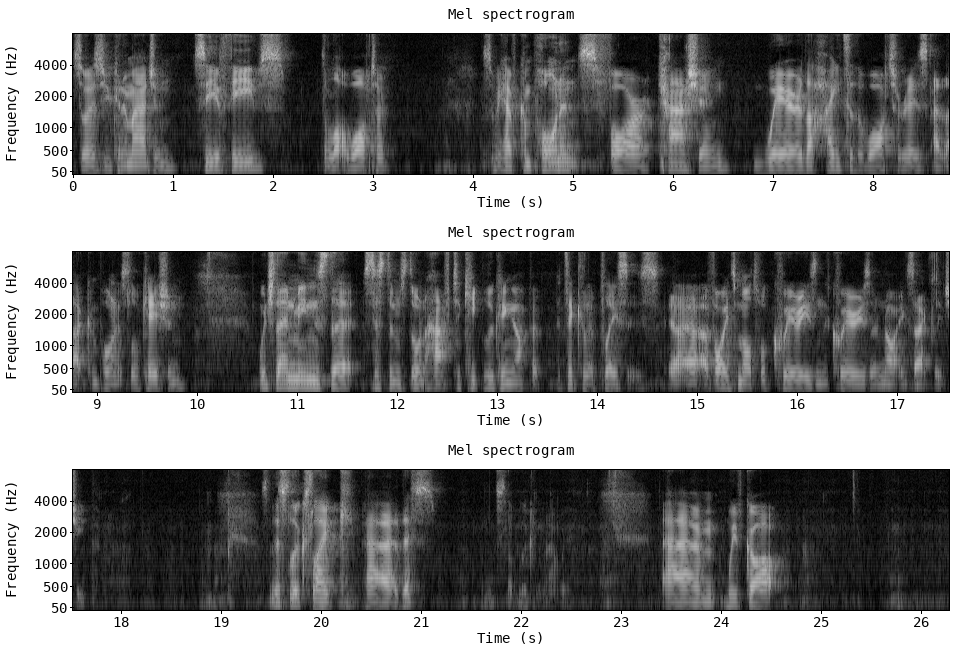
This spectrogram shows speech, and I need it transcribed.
So as you can imagine, Sea of Thieves, a lot of water. So we have components for caching where the height of the water is at that component's location, which then means that systems don't have to keep looking up at particular places. It avoids multiple queries, and the queries are not exactly cheap. So this looks like uh, this. Stop looking that way. Um, we've got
